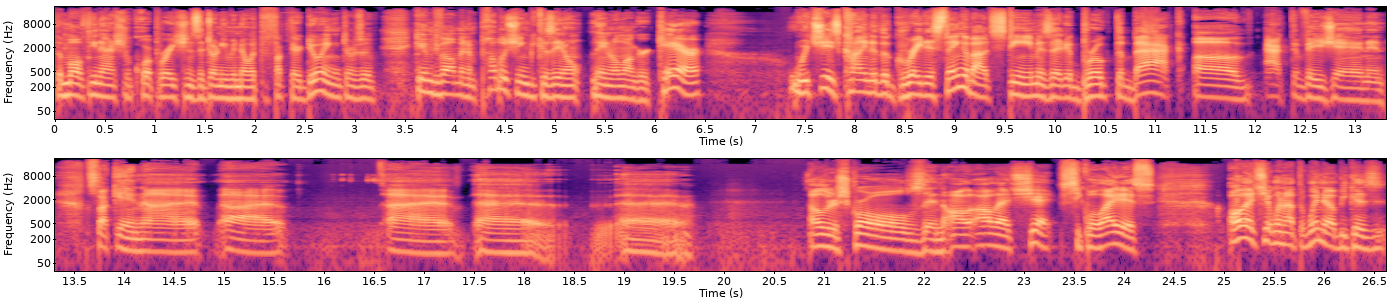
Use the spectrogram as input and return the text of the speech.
the multinational corporations that don't even know what the fuck they're doing in terms of game development and publishing because they don't they no longer care. Which is kind of the greatest thing about Steam is that it broke the back of Activision and fucking uh uh uh uh uh Elder Scrolls and all all that shit, sequelitis, all that shit went out the window because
